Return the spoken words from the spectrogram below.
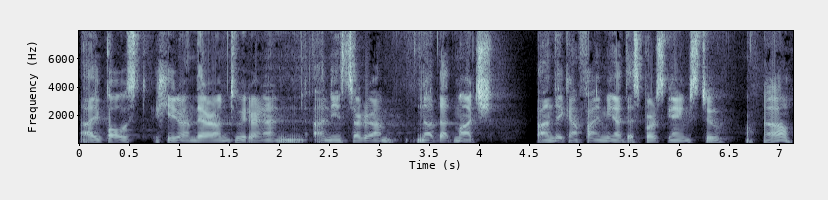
I post here and there on Twitter and, and Instagram, not that much. And they can find me at the Spurs games too. Oh,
